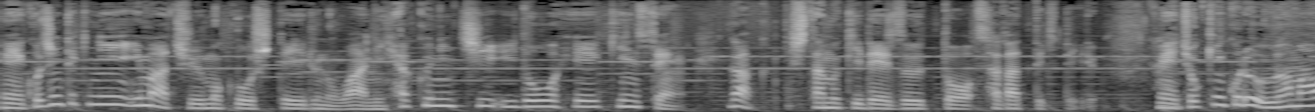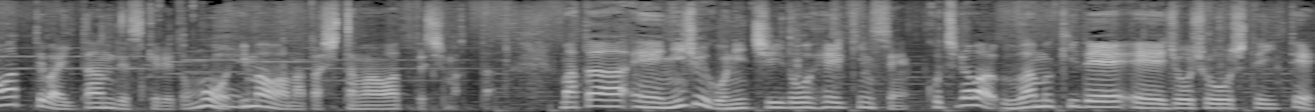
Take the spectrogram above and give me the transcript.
えー、個人的に今注目をしているのは200日移動平均線が下向きでずっと下がってきている、はい、えー、直近これを上回ってはいたんですけれども、今はまた下回ってしまった。また、えー、25日移動平均線こちらは上向きで、えー、上昇していて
